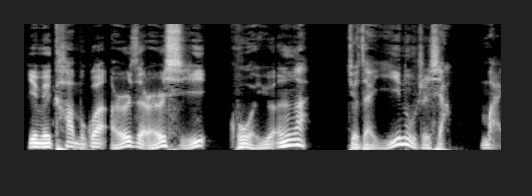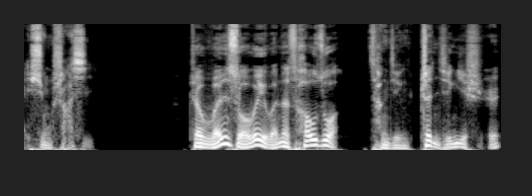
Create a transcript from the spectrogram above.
因为看不惯儿子儿媳过于恩爱，就在一怒之下。买凶杀媳，这闻所未闻的操作曾经震惊一时。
